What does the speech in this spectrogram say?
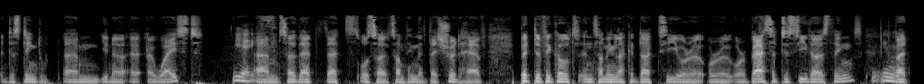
a, distinct um, you know a, a waist. Yes. Um, so that that's also something that they should have. Bit difficult in something like a Duxie or a, or a, or a Basset to see those things, but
